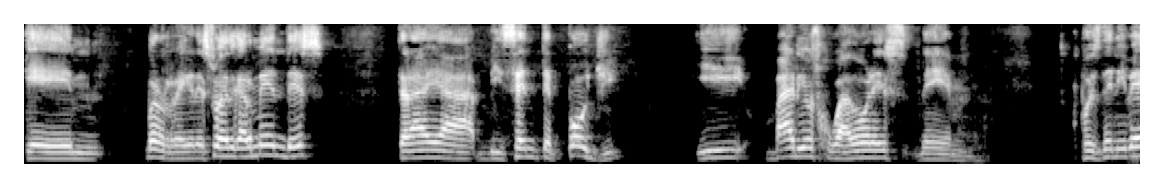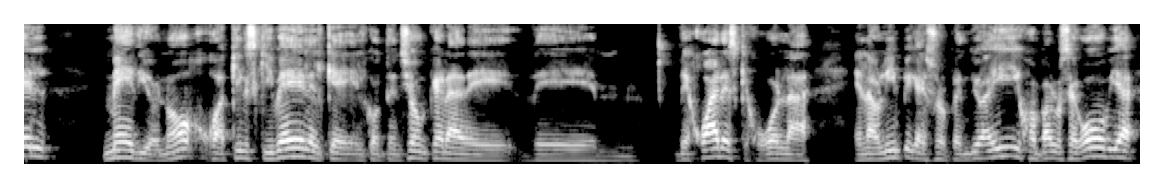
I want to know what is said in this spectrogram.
que, mm, bueno, regresó Edgar Méndez, trae a Vicente Poggi y varios jugadores de, mm, pues de nivel medio, ¿no? Joaquín Esquivel, el, que, el contención que era de, de, Juárez, que jugó en la, en la Olímpica y sorprendió ahí, Juan Pablo Segovia,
